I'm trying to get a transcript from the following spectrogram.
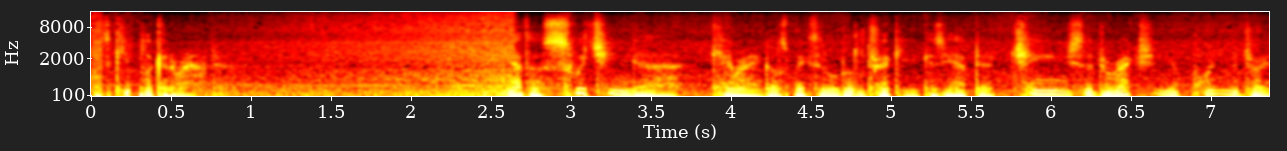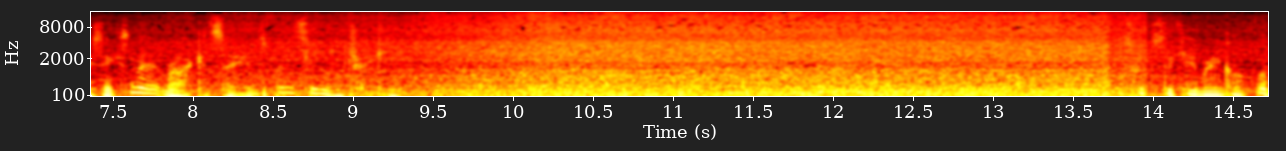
Let's keep looking around. Yeah, those switching uh, camera angles makes it a little tricky because you have to change the direction you're pointing the joystick. It's not rocket science, but it's a little tricky. Switch the camera angle.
